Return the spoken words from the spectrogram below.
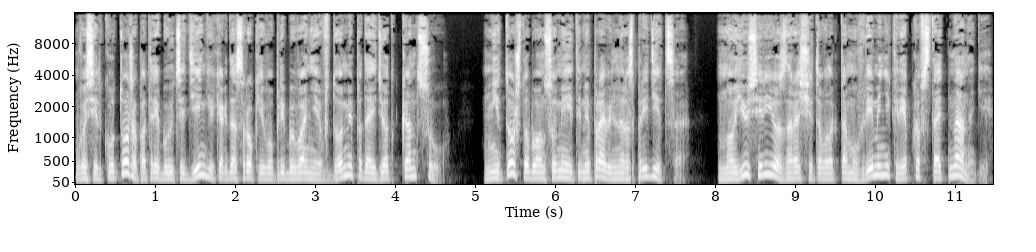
Васильку тоже потребуются деньги, когда срок его пребывания в доме подойдет к концу. Не то, чтобы он сумеет ими правильно распорядиться — но Ю серьезно рассчитывала к тому времени крепко встать на ноги.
